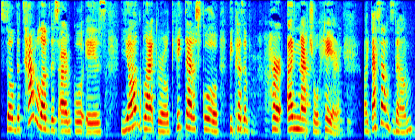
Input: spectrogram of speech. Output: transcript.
So the title of this article is Young Black Girl Kicked Out of School Because of Her Unnatural Hair. Like that sounds dumb.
